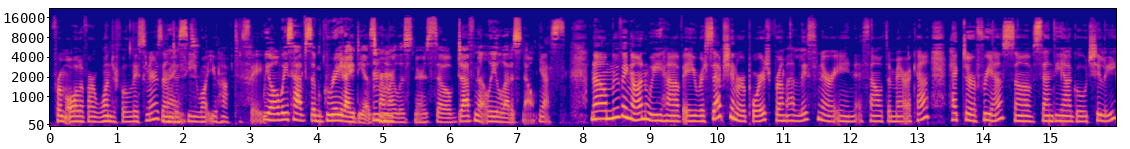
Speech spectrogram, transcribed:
from all of our wonderful listeners and to see what you have to say. We always have some great ideas from mm-hmm. our listeners, so definitely let us know. Yes. Now, moving on, we have a reception report from a listener in South America, Hector Frias of Santiago, Chile.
